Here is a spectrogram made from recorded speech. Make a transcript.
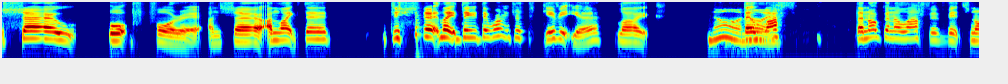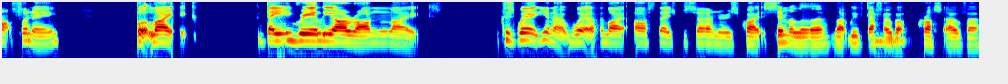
so up for it and so and like they're just like they, they won't just give it you like No, they'll no. laugh they're not gonna laugh if it's not funny but like they really are on like because we're you know we're like our stage persona is quite similar like we've defo Mhm. got crossover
